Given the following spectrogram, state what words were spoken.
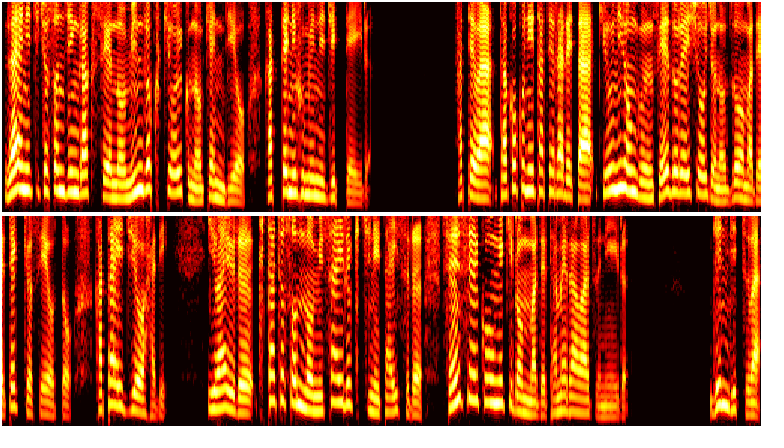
在日朝鮮人学生の民族教育の権利を勝手に踏みにじっている。果ては他国に建てられた旧日本軍制度令少女の像まで撤去せよと固い字を張り、いわゆる北朝鮮のミサイル基地に対する先制攻撃論までためらわずにいる。現実は、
